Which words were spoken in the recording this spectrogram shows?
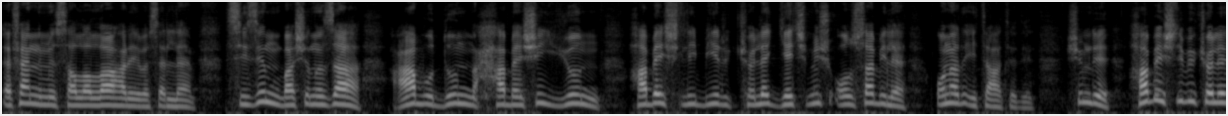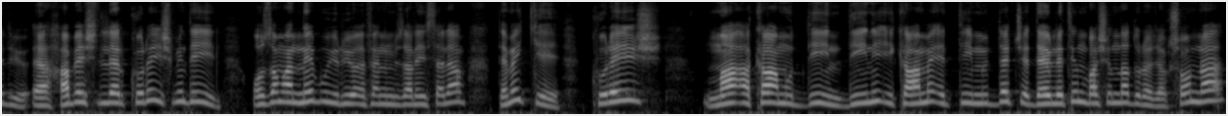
Efendimiz sallallahu aleyhi ve sellem sizin başınıza abudun habeşiyyun Habeşli bir köle geçmiş olsa bile ona da itaat edin. Şimdi Habeşli bir köle diyor. E, Habeşliler Kureyş mi değil? O zaman ne buyuruyor Efendimiz Aleyhisselam? Demek ki Kureyş ma akamu din, dini ikame ettiği müddetçe devletin başında duracak. Sonra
